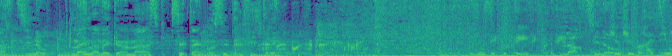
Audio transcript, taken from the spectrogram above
Martino. Même avec un masque, c'est impossible de le filtrer. Vous écoutez Martino. Cube Radio.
